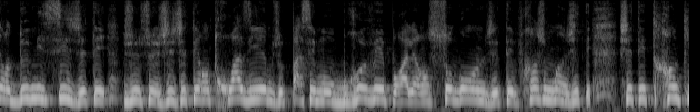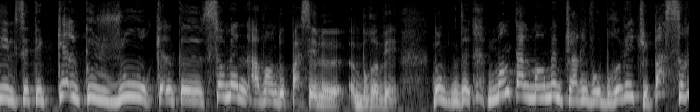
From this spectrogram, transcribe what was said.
en 2006, j'étais j'étais en troisième, je passais mon brevet pour aller en seconde. J'étais franchement, j'étais j'étais tranquille. C'était quelques jours, quelques semaines avant de passer le brevet. Donc de- mentalement même, tu arrives au brevet, tu es pas serein.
